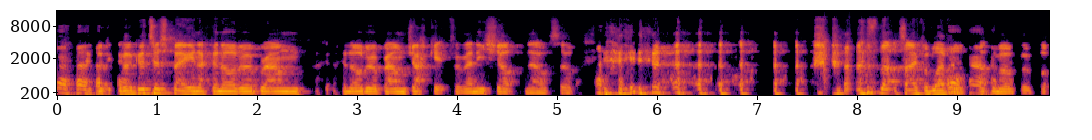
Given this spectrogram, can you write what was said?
if, I, go to Spain, I can order a brown, I can order a brown jacket from any shop now. So that's that type of level at the moment. But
